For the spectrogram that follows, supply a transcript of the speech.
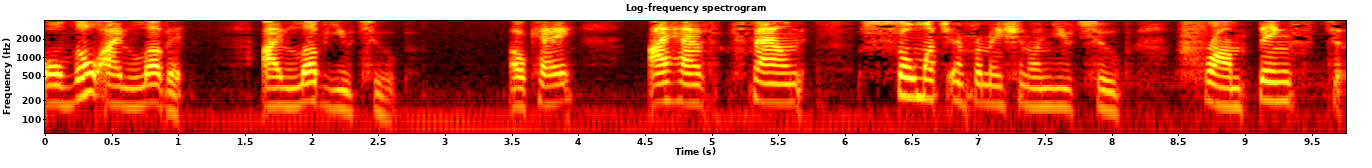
although I love it, I love YouTube. Okay? I have found so much information on YouTube from things to,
